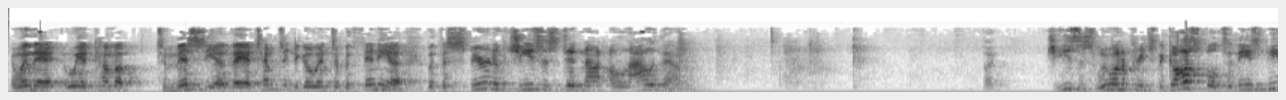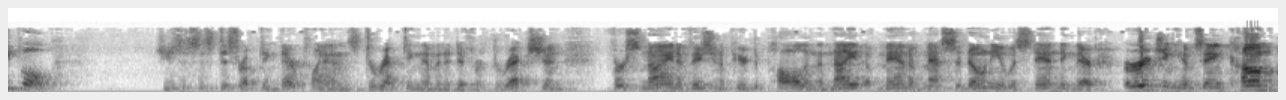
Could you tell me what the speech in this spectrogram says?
And when they, we had come up to Mysia, they attempted to go into Bithynia, but the Spirit of Jesus did not allow them. But Jesus, we want to preach the gospel to these people. Jesus is disrupting their plans, directing them in a different direction. Verse 9, a vision appeared to Paul in the night. A man of Macedonia was standing there, urging him, saying, Come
